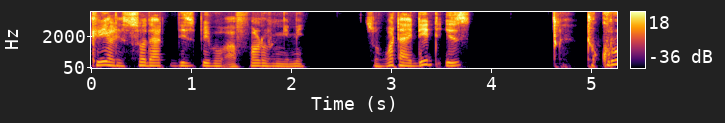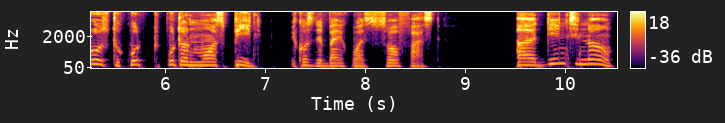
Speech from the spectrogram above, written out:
clearly saw that these people are following me. So what I did is to cruise to put to put on more speed because the bike was so fast. I didn't know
